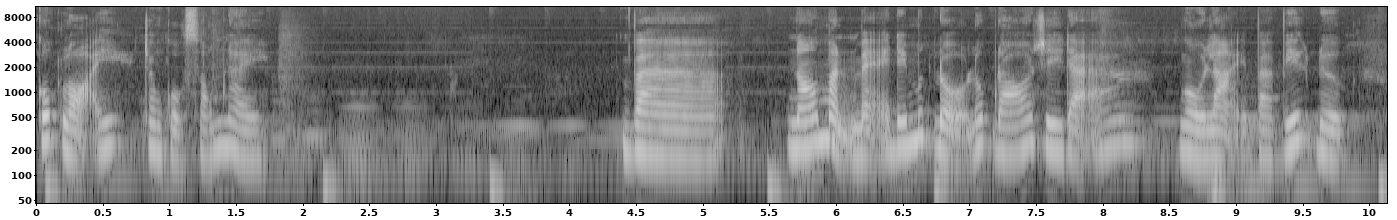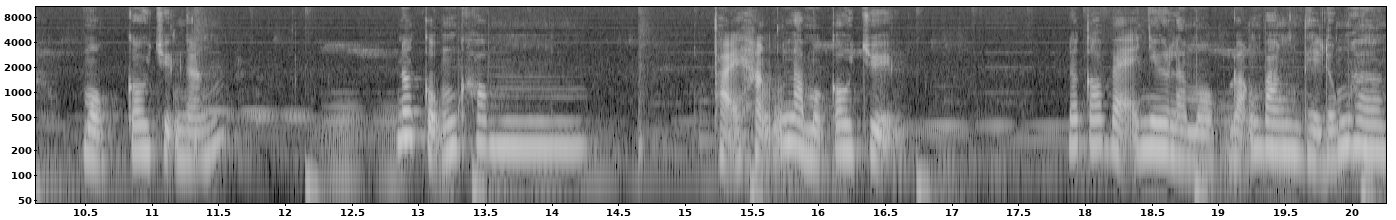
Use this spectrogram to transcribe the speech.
cốt lõi trong cuộc sống này. Và nó mạnh mẽ đến mức độ lúc đó Ri đã ngồi lại và viết được một câu chuyện ngắn. Nó cũng không phải hẳn là một câu chuyện. Nó có vẻ như là một đoạn văn thì đúng hơn.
